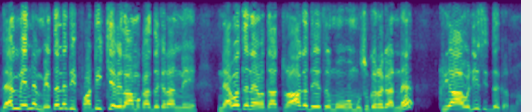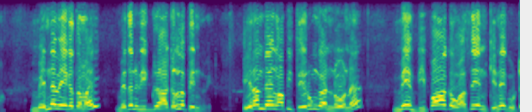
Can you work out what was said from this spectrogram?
දැන් මෙන්න මෙතනදී පටිච්ච වෙලා මොකද්ද කරන්නේ? නැවත නැවතත් රාග දේශ මෝහ මුසු කරගන්න ක්‍රියාවලිය සිද්ධ කරනවා. මෙන්න මේක තමයි මෙතන විග්‍රහ කරලා පෙන්වන්නේ. එරන් දැන් අපි තේරුම් ගන්න ඕන මේ විපාක වශයෙන් කෙනෙකුට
